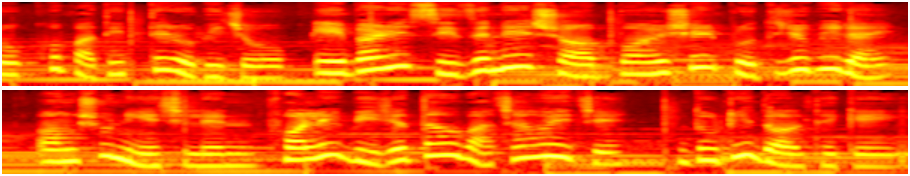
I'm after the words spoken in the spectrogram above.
পক্ষপাতিত্বের অভিযোগ। এবারে সিজনে সব বয়সের প্রতিযোগীরাই অংশ নিয়েছিলেন। ফলে বিজেতাও বাছা হয়েছে দুটি দল থেকেই।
